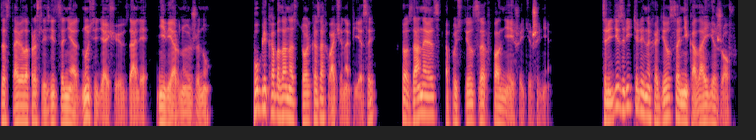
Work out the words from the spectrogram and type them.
заставила прослезиться не одну сидящую в зале неверную жену. Публика была настолько захвачена пьесой, что занавес опустился в полнейшей тишине. Среди зрителей находился Николай Ежов.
